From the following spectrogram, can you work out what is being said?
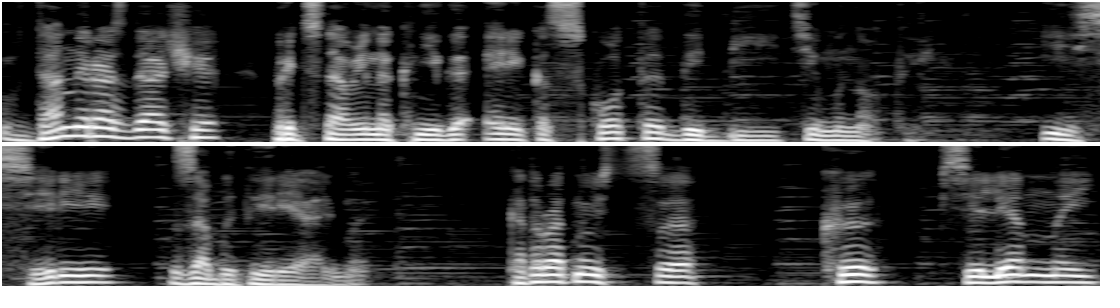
В данной раздаче представлена книга Эрика Скотта «Деби темноты» из серии «Забытые реальмы», которая относится к вселенной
